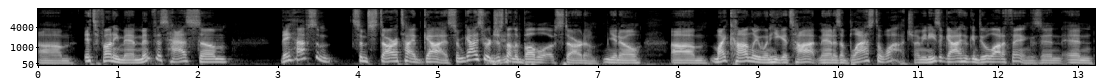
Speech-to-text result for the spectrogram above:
um, it's funny, man. Memphis has some. They have some some star type guys, some guys who are just on the bubble of stardom. You know, um, Mike Conley when he gets hot, man, is a blast to watch. I mean, he's a guy who can do a lot of things, and and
